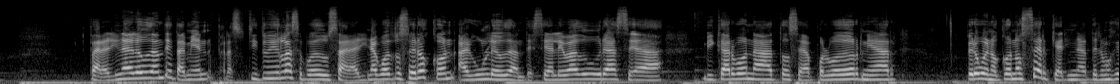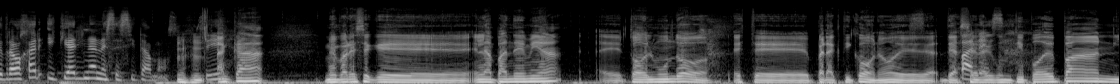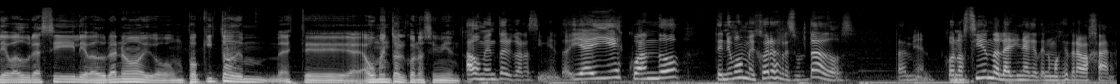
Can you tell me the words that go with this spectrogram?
Para harina leudante también, para sustituirla, se puede usar harina 4 ceros con algún leudante, sea levadura, sea bicarbonato, sea polvo de hornear. Pero bueno, conocer qué harina tenemos que trabajar y qué harina necesitamos. Acá me parece que en la pandemia eh, todo el mundo este, practicó, ¿no? De, de hacer Panes. algún tipo de pan, levadura sí, levadura no, digo, un poquito de este, aumento del conocimiento. Aumento del conocimiento. Y ahí es cuando tenemos mejores resultados también, conociendo la harina que tenemos que trabajar.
